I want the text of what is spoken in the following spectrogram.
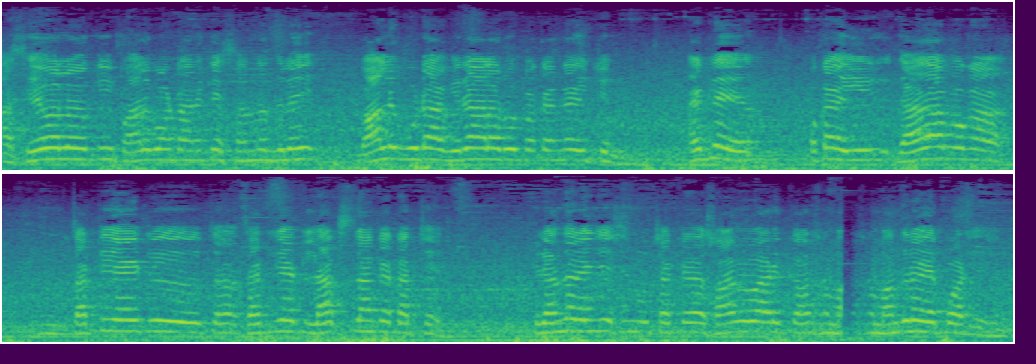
ఆ సేవలోకి పాల్గొనడానికే సన్నద్ధులై వాళ్ళు కూడా విరాళ రూపకంగా ఇచ్చింది అయితే ఒక ఈ దాదాపు ఒక thirty eight thirty eight lakhs దాకా ఖర్చు అయింది. వీళ్ళందరూ ఏం చేసిండ్రు? చక్కగా స్వామివారికి కావాల్సిన మందిరం ఏర్పాటు చేసింది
